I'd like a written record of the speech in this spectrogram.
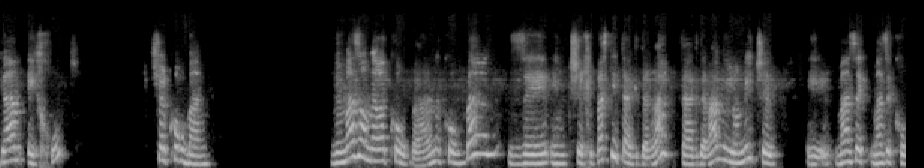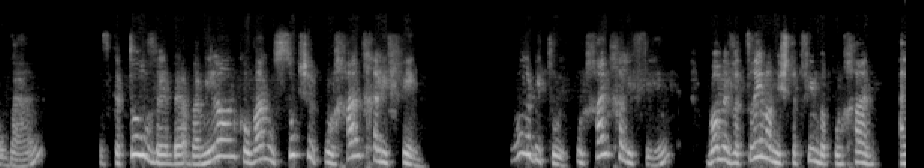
גם איכות של קורבן. ומה זה אומר הקורבן? הקורבן זה, כשחיפשתי את ההגדרה, את ההגדרה המילונית של אה, מה זה, מה זה קורבן? אז כתוב במילון, קורבן הוא סוג של פולחן חליפין. תראו לביטוי, פולחן חליפין, בו מוותרים המשתתפים בפולחן על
